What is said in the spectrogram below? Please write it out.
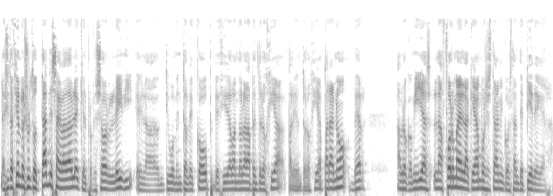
La situación resultó tan desagradable que el profesor Lady, el antiguo mentor de Cope, decidió abandonar la paleontología, paleontología para no ver, abro comillas, la forma en la que ambos están en constante pie de guerra.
